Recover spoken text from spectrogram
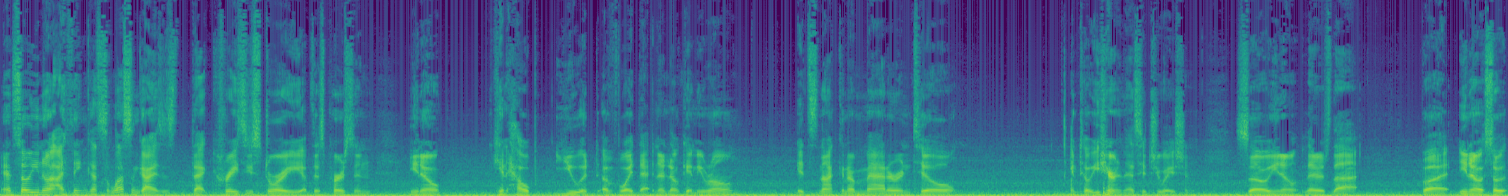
And so you know i think that's the lesson guys is that crazy story of this person you know can help you ad- avoid that. And don't get me wrong it's not going to matter until until you're in that situation. So you know there's that. But you know so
